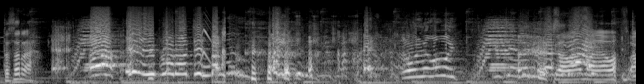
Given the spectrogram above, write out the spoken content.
Terserah. Ah, ini pelorotin bang. Gak boleh ngomong. Gak apa-apa, gak apa-apa.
